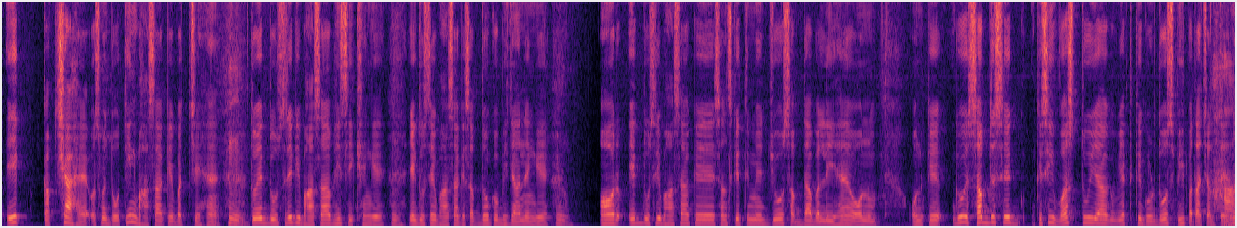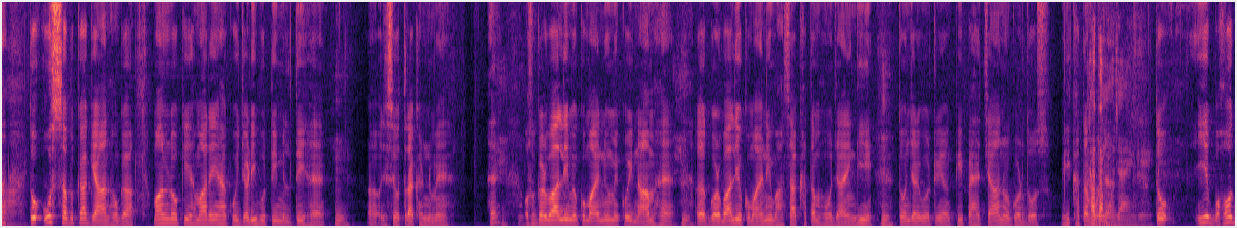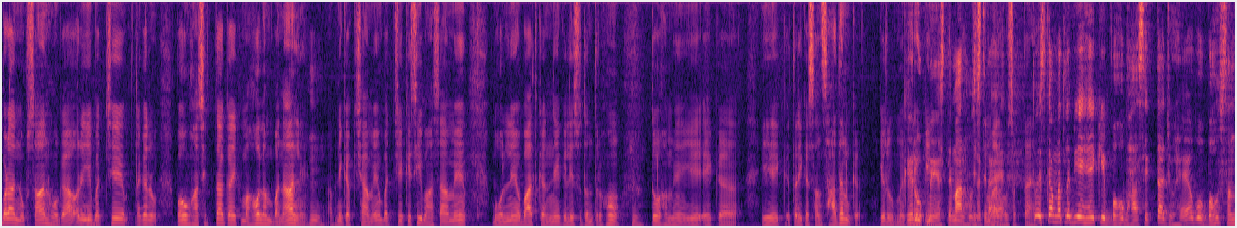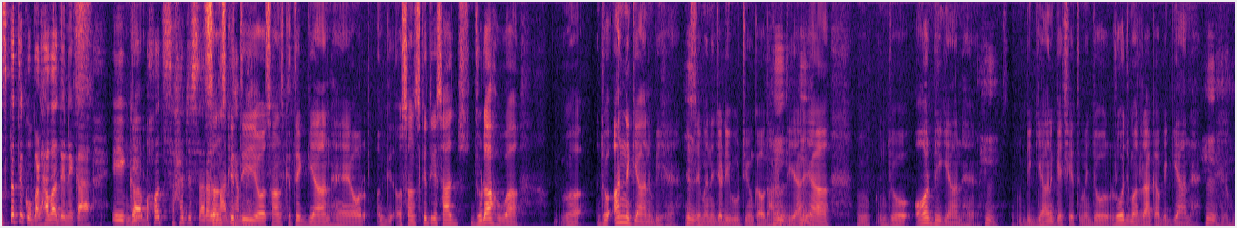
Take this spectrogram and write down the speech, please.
एक कक्षा है उसमें दो तीन भाषा के बच्चे हैं तो एक दूसरे की भाषा भी सीखेंगे एक दूसरे की भाषा के शब्दों को भी जानेंगे और एक दूसरी भाषा के संस्कृति में जो शब्दावली है उन उनके जो शब्द से किसी वस्तु या व्यक्ति के गुणदोष भी पता चलते हैं ना। तो उस सब का ज्ञान होगा। मान लो कि हमारे यहाँ कोई जड़ी बूटी मिलती है जैसे उत्तराखंड में है उस गढ़वाली में कुमायूनी में कोई नाम है अगर गढ़वाली और कुमायूनी भाषा खत्म हो जाएँगी तो उन जड़ी बूटियों की पहचान और गुण दोष भी खत्म हो जाए हो जाएँगे। तो ये बहुत बड़ा नुकसान होगा और ये बच्चे अगर बहुभाषिकता का एक माहौल हम बना लें अपनी कक्षा में बच्चे किसी भाषा में बोलने और बात करने के लिए स्वतंत्र हों तो हमें ये एक ये एक तरीके संसाधन क- के रूप में के रूप में इस्तेमाल हो सकता इस्तेमाल है। हो सकता है। तो इसका मतलब ये है कि बहुभाषिकता जो है वो बहुसंस्कृति को बढ़ावा देने का एक बहुत सहज सरल माध्यम संस्कृति और सांस्कृतिक ज्ञान है और संस्कृति के साथ जुड़ा हुआ जो अन्य ज्ञान भी है जैसे मैंने जड़ी बूटियों का उदाहरण दिया या जो और भी ज्ञान है विज्ञान के क्षेत्र में जो रोज़मर्रा का विज्ञान है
